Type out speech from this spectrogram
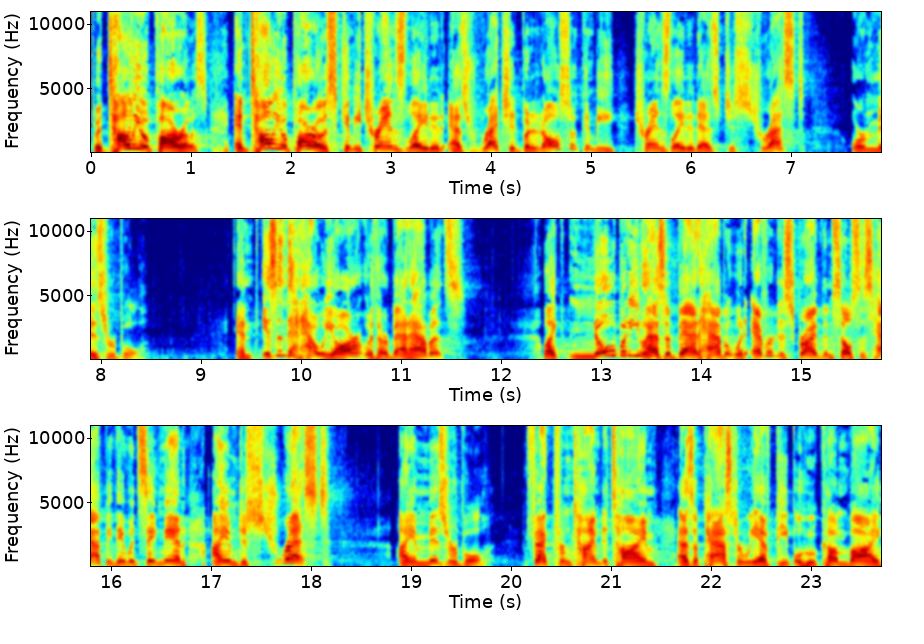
But talaiporos, and talaiporos can be translated as wretched, but it also can be translated as distressed or miserable. And isn't that how we are with our bad habits? Like, nobody who has a bad habit would ever describe themselves as happy. They would say, Man, I am distressed. I am miserable. In fact, from time to time, as a pastor, we have people who come by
